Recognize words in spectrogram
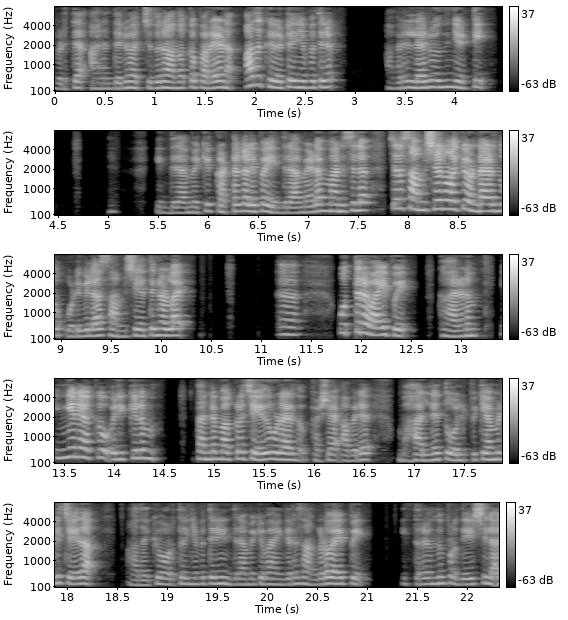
ഇവിടുത്തെ അനന്തനും അച്യുതനും എന്നൊക്കെ പറയണം. അത് കേട്ട് കഴിഞ്ഞപ്പോഴത്തേനും അവരെല്ലാവരും ഒന്ന് ഞെട്ടി. ഇന്ദിരാമയ്ക്ക് കട്ട കളിപ്പ. ഇന്ദിരാമയുടെ മനസ്സിൽ ചില സംശയങ്ങളൊക്കെ ഉണ്ടായിരുന്നു. ഒടുവിൽ ആ സംശയത്തിനുള്ള ഉത്തരവായി പോയി കാരണം ഇങ്ങനെയൊക്കെ ഒരിക്കലും തന്റെ മക്കൾ ചെയ്തുകൂടായിരുന്നു. പക്ഷെ അവർ ബാലിനെ തോൽപ്പിക്കാൻ വേണ്ടി ചെയ്താ. അതൊക്കെ ഓർത്ത് കഴിഞ്ഞപ്പോഴത്തേനും ഇന്ദിരാമയ്ക്ക് ഭയങ്കര സങ്കടമായിപ്പോയി. ഇത്രയൊന്നും പ്രതീക്ഷിച്ചില്ല.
